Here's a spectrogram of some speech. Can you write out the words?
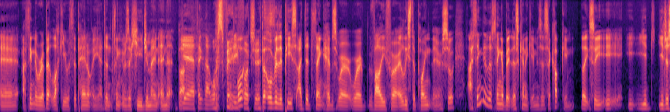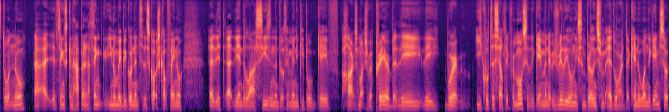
Uh, I think they were a bit lucky with the penalty. I didn't think there was a huge amount in it. But yeah, I think that was very oh, fortunate. But over the piece, I did think Hibs were, were value for at least a point there. So I think the other thing about this kind of game is it's a cup game. Like so, you you, you just don't know uh, things can happen. I think you know maybe going into the Scottish Cup final at the at the end of last season, I don't think many people gave Hearts much of a prayer, but they they were equal to Celtic for most of the game, and it was really only some brilliance from Edouard that kind of won the game. So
